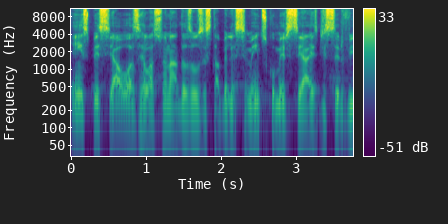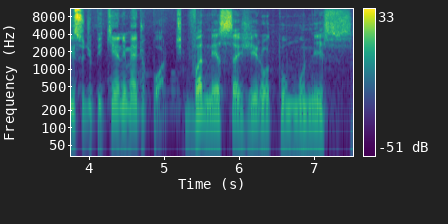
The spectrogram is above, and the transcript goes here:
em especial as relacionadas aos estabelecimentos comerciais de serviço de pequeno e médio porte. Vanessa Giroto Muniz.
